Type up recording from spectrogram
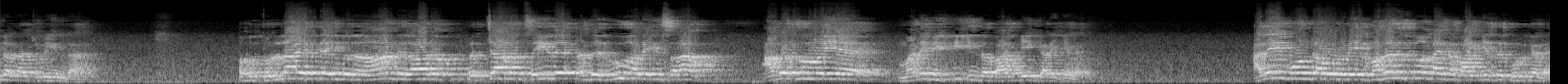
என்று அல்லாஹ் சொல்லுகின்றார். அப்ப தொள்ளாயிரத்தி ஐம்பது ஆண்டு காலம் பிரச்சாரம் செய்த அந்த நூ அலைஹிஸ்ஸலாம் அவர்களுடைய மனைவிக்கு இந்த பாக்கியம் கிடைக்கல. அதே போன்று அவருடைய மகனுக்கும் அல்லாஹ் இந்த பாக்கியத்தை கொடுக்கல.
